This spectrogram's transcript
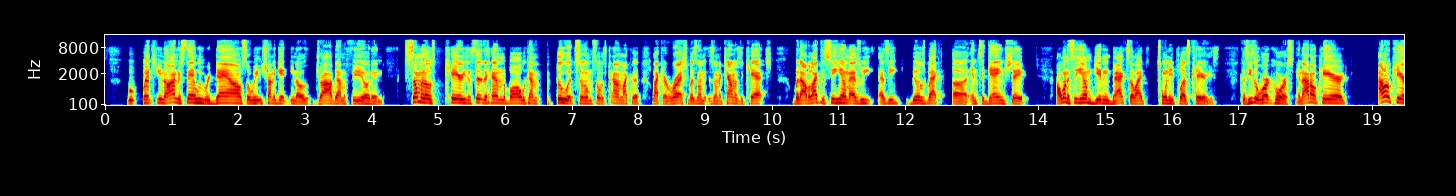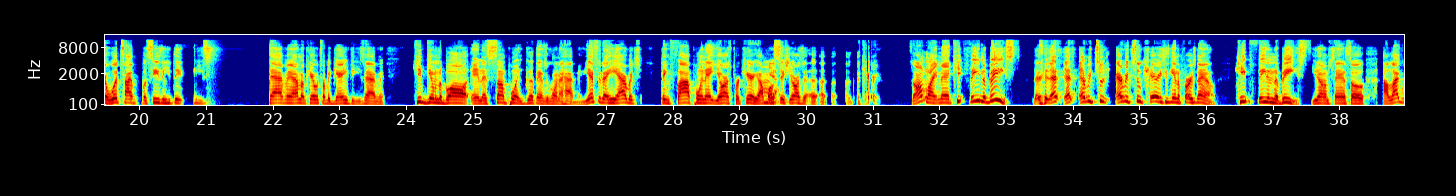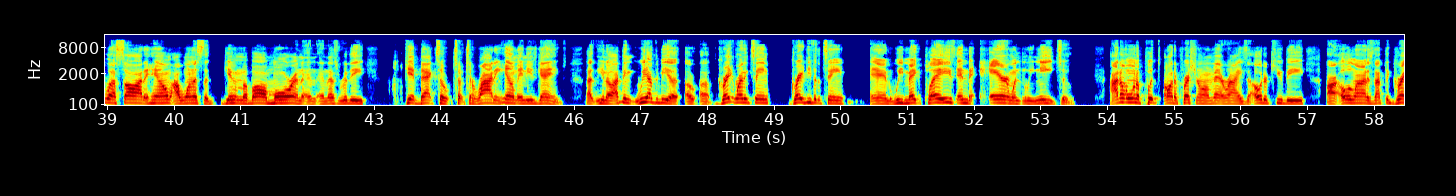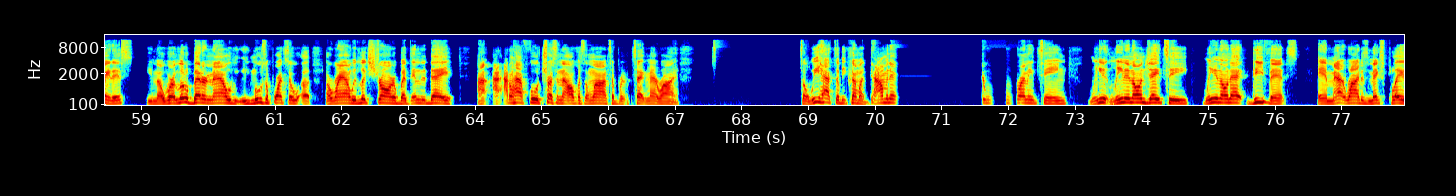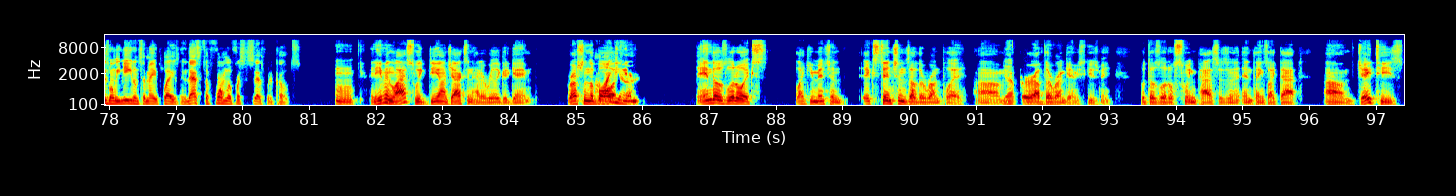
which you know, I understand we were down, so we were trying to get, you know, drive down the field and some of those carries instead of handing the ball, we kind of threw it to him. So it's kind of like a like a rush, but it's on, it's on the count as a catch. But I would like to see him as we as he builds back uh into game shape. I want to see him getting back to like 20 plus carries because he's a workhorse. And I don't care, I don't care what type of season you think he's having. I don't care what type of game you think he's having. Keep giving the ball, and at some point, good things are going to happen. Yesterday, he averaged, I think, 5.8 yards per carry, almost Yeah. six yards a, a, a, a carry. So I'm like, man, keep feeding the beast. That's that's every two every two carries he's getting a first down. Keep feeding the beast. You know what I'm saying? So I like what I saw out of him. I want us to give him the ball more and and, and let's really get back to, to to riding him in these games. Like, you know, I think we have to be a, a, a great running team, great defensive team, and we make plays in the air when we need to. I don't want to put all the pressure on Matt Ryan. He's an older QB. Our O line is not the greatest. You know, we're a little better now. He moves the parts uh, around. We look stronger, but at the end of the day, I, I don't have full trust in the offensive line to protect Matt Ryan. So we have to become a dominant running team, lean, leaning on JT, leaning on that defense, and Matt Ryan just makes plays when we need him to make plays, and that's the formula for success for the Colts. Mhm. And even last week, Deon Jackson had a really good game, rushing the ball like and, and those little, ex, like you mentioned, extensions of the run play, um, Yep. or of the run game, excuse me, with those little swing passes and, and things like that. Um, JT's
